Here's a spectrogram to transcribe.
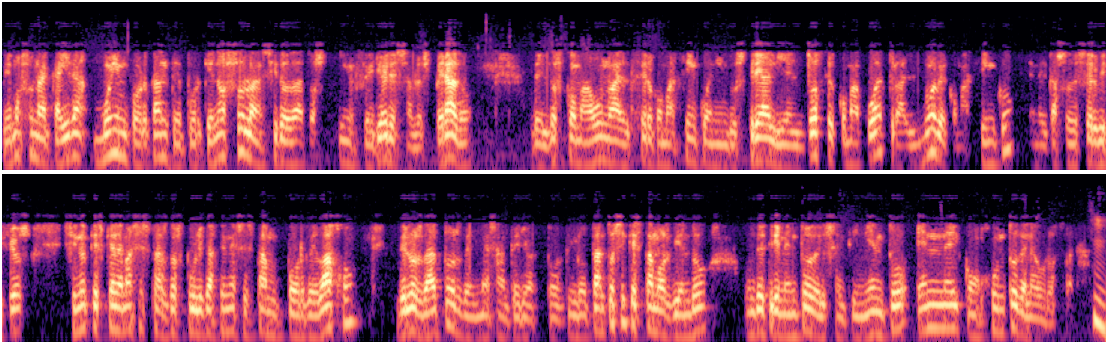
vemos una caída muy importante porque no solo han sido datos inferiores a lo esperado, del 2,1 al 0,5 en industrial y el 12,4 al 9,5 en el caso de servicios, sino que es que además estas dos publicaciones están por debajo de los datos del mes anterior. Por lo tanto, sí que estamos viendo un detrimento del sentimiento en el conjunto de la eurozona. Hmm.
